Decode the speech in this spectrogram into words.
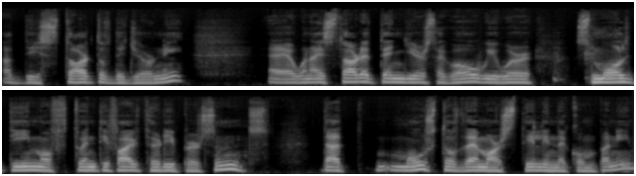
at the start of the journey. Uh, when I started 10 years ago, we were a small team of 25, 30 persons that most of them are still in the company.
